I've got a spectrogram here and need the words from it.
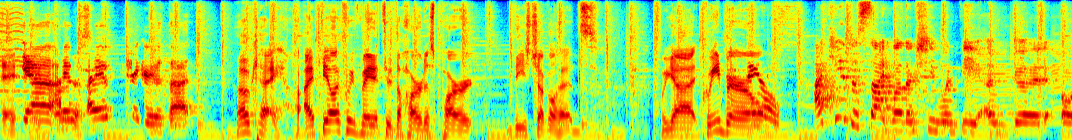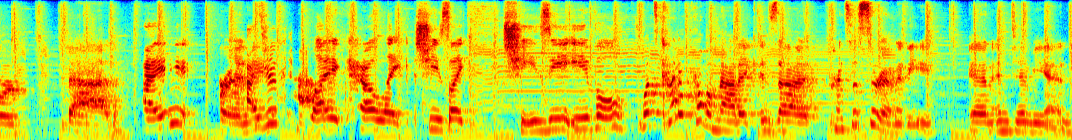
Hey, Yeah, hey, I, Artemis. I agree with that. Okay, I feel like we've made it through the hardest part. These chuckleheads. We got Queen Beryl. I can't decide whether she would be a good or bad I friend. I just have. like how like she's like cheesy evil. What's kind of problematic is that Princess Serenity and Endymion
